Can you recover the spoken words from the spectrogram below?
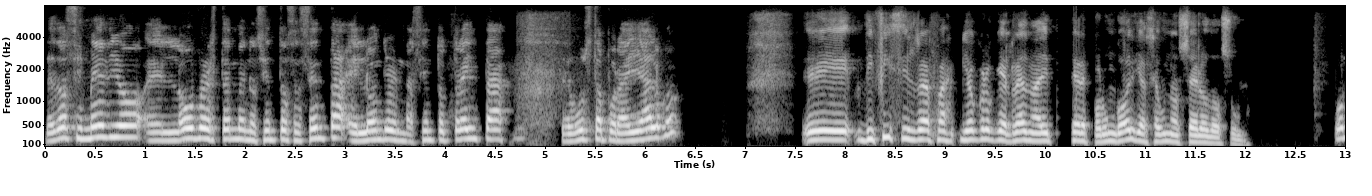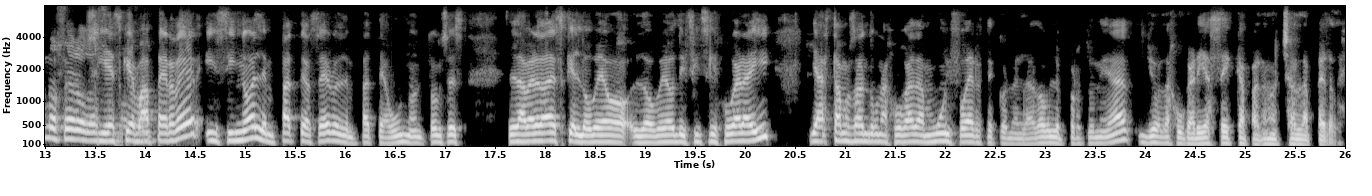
de dos y medio. El over está en menos 160, el under en más 130. ¿Te gusta por ahí algo? Eh, difícil, Rafa. Yo creo que el Real Madrid pierde por un gol, ya sea 1-0, 2-1. 1-0, Si es que va a perder, y si no, el empate a cero, el empate a uno. Entonces, la verdad es que lo veo, lo veo difícil jugar ahí. Ya estamos dando una jugada muy fuerte con la doble oportunidad. Yo la jugaría seca para no echarla a perder.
